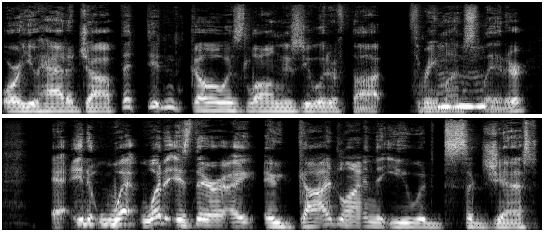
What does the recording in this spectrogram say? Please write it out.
or you had a job that didn't go as long as you would have thought 3 mm-hmm. months later eh, know, mm-hmm. what what is there a, a guideline that you would suggest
